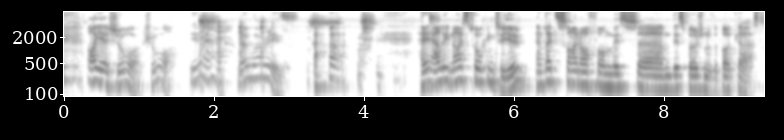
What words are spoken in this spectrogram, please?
oh yeah, sure, sure. Yeah, no worries. Hey, Ali, nice talking to you. And let's sign off on this um, this version of the podcast.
